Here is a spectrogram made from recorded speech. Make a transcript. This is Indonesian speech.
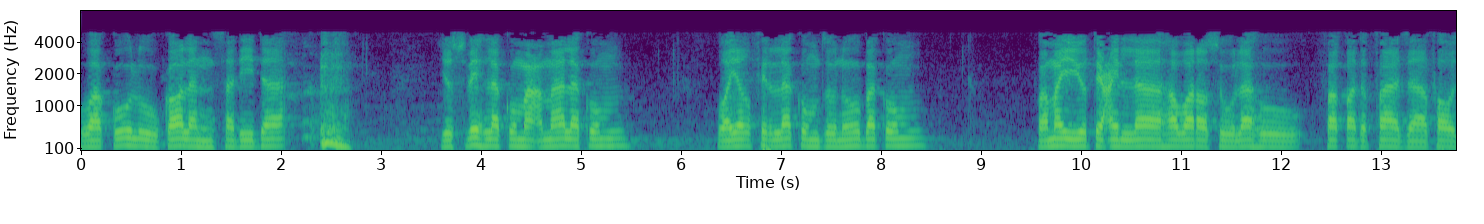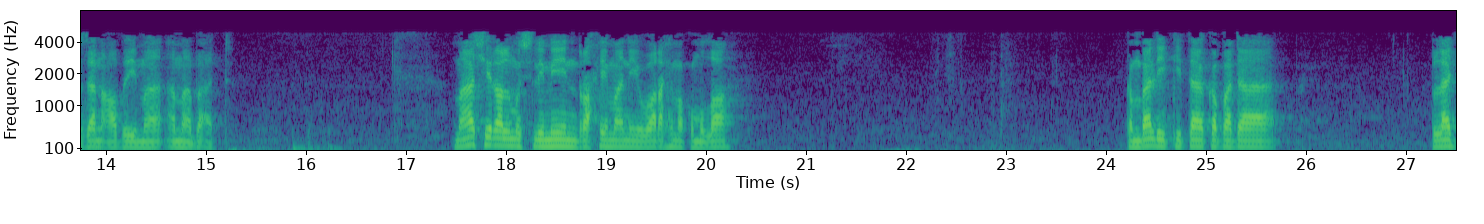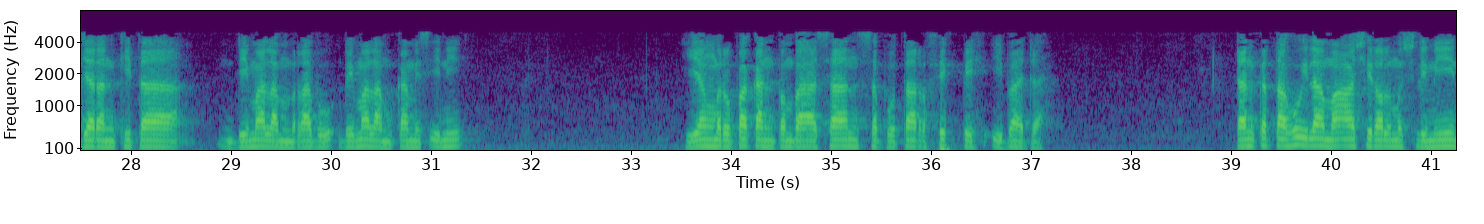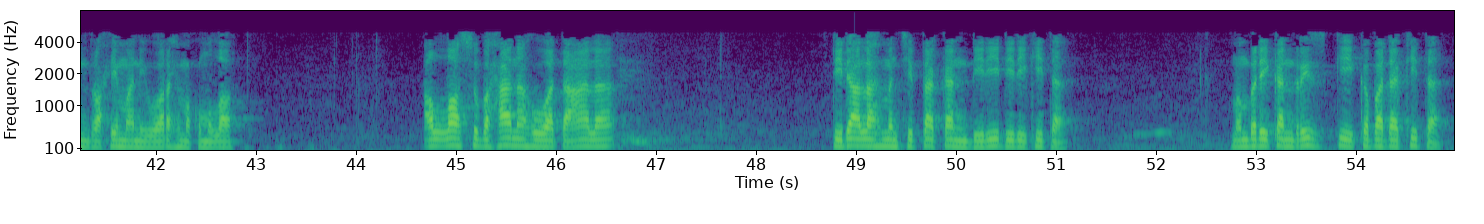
وقولوا قولا سديدا يصلح لكم أعمالكم ويغفر لكم ذنوبكم ومن يطع الله ورسوله فقد فاز فوزا عظيما أما بعد معاشر المسلمين رحمني ورحمكم الله Kembali kita kepada pelajaran kita di malam Rabu di malam Kamis ini yang merupakan pembahasan seputar fikih ibadah. Dan ketahuilah ma'asyiral muslimin rahimani wa rahimakumullah. Allah Subhanahu wa taala tidaklah menciptakan diri-diri kita memberikan rizki kepada kita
